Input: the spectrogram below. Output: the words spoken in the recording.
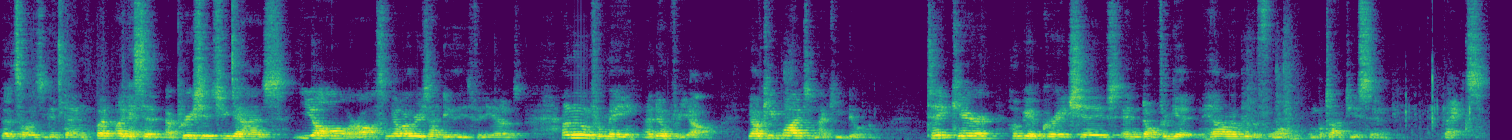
that's always a good thing. But like I said, I appreciate you guys. Y'all are awesome. Y'all are the reason I do these videos. I do them for me. I do them for y'all. Y'all keep watching. I keep doing them. Take care. Hope you have great shaves. And don't forget, head on over to the forum. And we'll talk to you soon. Thanks.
